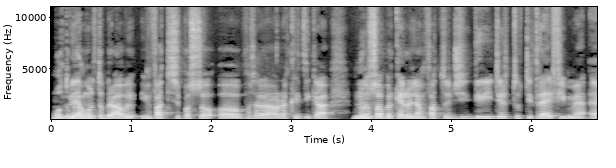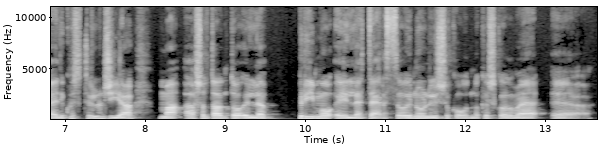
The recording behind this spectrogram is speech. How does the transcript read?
molto lui bravo. è molto bravo. Infatti, se posso uh, portare una critica, non so perché non gli hanno fatto gi- dirigere tutti e tre i film eh, di questa trilogia, ma uh, soltanto il primo e il terzo e non il secondo, che secondo me... Eh,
